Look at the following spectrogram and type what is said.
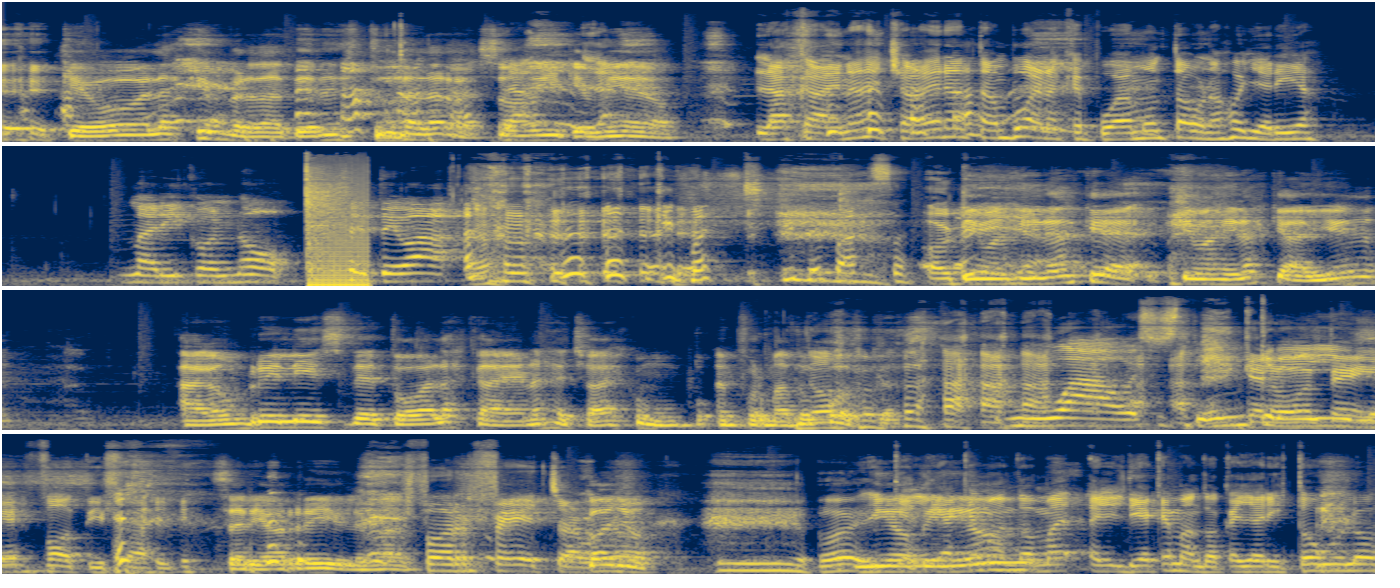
Qué bolas que en verdad tienes toda la razón y qué miedo. Las cadenas de Chávez eran tan buenas que puede montar una joyería. Marico, no. Se te va. ¿Qué, te pasa? ¿Te, imaginas que, ¿Te imaginas que alguien haga un release de todas las cadenas de Chávez como en formato podcast. wow, eso sería increíble. Que lo en Spotify. Sería horrible, man. Por fecha, Coño. mi el, día que mandó, el día que mandó a callar Aristóbulo,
